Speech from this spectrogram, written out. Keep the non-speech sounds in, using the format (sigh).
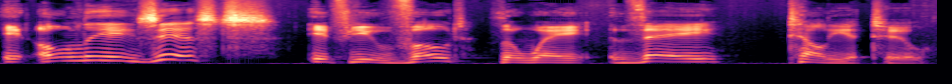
It only exists if you vote the way they tell you to.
